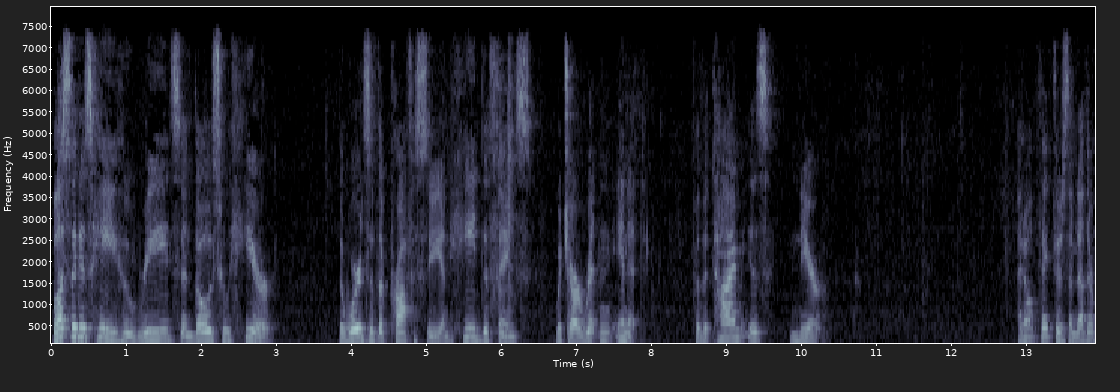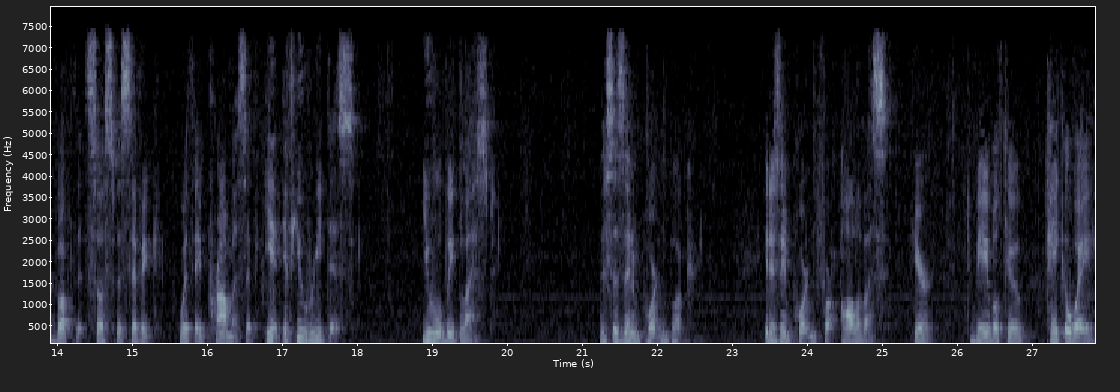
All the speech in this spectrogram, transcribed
Blessed is he who reads and those who hear the words of the prophecy and heed the things which are written in it, for the time is near. I don't think there's another book that's so specific with a promise. If, if you read this, you will be blessed. This is an important book. It is important for all of us here to be able to take away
